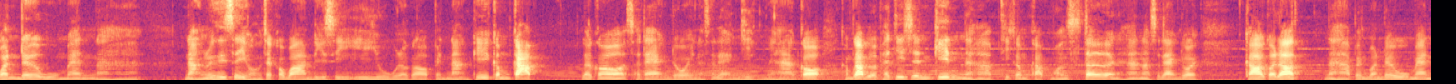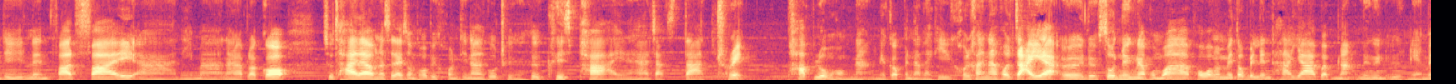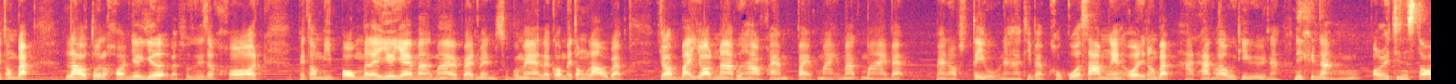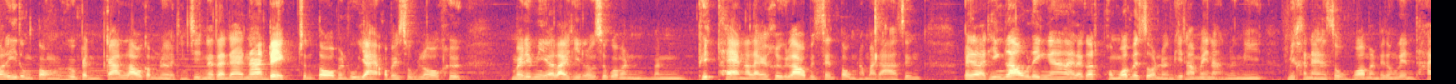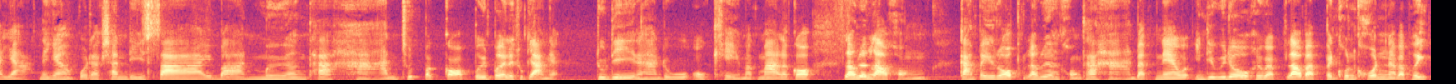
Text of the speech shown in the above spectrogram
Wonder Woman นะฮะ หนังเรื่องที่ 4 ของจักรวาล DCEU แล้วก็เป็นหนังที่กำกับ แล้วก็แสดงโดยนักแสดงหญิงนะฮะ ก็กำกับโดยแพตตี้เจนกินนะครับ ที่กำกับ Monster นะฮะนำแสดงโดยกาวกอดอตนะฮะ เป็น Wonder Woman ที่เล่น Fast Fight อ่านี้มานะครับ แล้วก็สุดท้ายแล้วนักแสดงสมทบอีกคนที่น่าพูดถึงก็คือคริสพายนะฮะจาก Star Trek ภาพรวมของหนังเนี่ยก็เป็นอะไรที่ค่อนข้างน่าพอใจอะ่ะเออส่วนหนึ่งนะผมว่าเพราะว่ามันไม่ต้องไปเล่นท่ายากแบบหนังเรื่องอื่นๆเนี่ยไม่ต้องแบบเล่าตัวละครเยอะๆ แบบซูเปอร์สคอร์ไม่ต้องมีปมอะไรเยอะแยะมากมายแบบแบทแมนซูเปอร์แมนแล้วก็ไม่ต้องเล่าแบบย้อนไปย้อนมาเพื่อหาความแปลกใหม่มากมายแบบ Man of Steel นะฮะที่แบบเขากลัวซ้ำไงเขาก็เลยต้องแบบหาทางเล่าวิธีอื่นนะ นี่คือหนัง Origin Story ตรงๆ คือเป็นการเล่ากำเนิดจริงๆตั้งแต่แดนหน้าเด็กจนโตเป็นผู้ใหญ่ออกไปสู่โลกคือ ไม่ได้มีอะไรที่รู้สึกว่ามันมันพลิกแพงอะไรก็คือเล่าเป็นเส้นตรงธรรมดา ซึ่งเป็นอะไรที่เล่าได้ง่าย แล้วก็ผมว่าเป็นส่วนหนึ่งที่ทำให้หนังเรื่องนี้ มีคะแนนสูงเพราะว่ามันไม่ต้องเล่นท่ายาก ในแง่ของโปรดักชันดีไซน์บ้านเมืองทหารชุดประกอบปืนเปิดเลยทุกอย่างเนี่ยดูดีนะฮะดูโอเคมากๆ แล้วก็เล่าเรื่องราวของการไปรบเล่าเรื่องของทหารแบบแนวอินดิวิ a l คือแบบเล่าแบบเป็นคนๆนะแบบเฮ้ย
